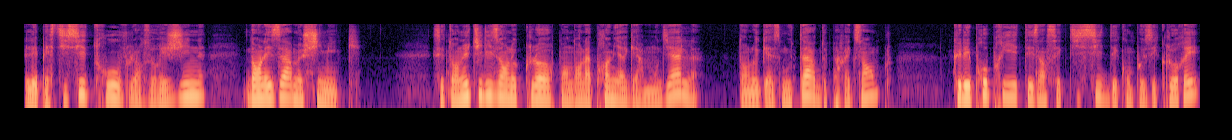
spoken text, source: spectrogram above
Les pesticides trouvent leurs origines dans les armes chimiques. C'est en utilisant le chlore pendant la Première Guerre mondiale, dans le gaz moutarde par exemple, que les propriétés insecticides des composés chlorés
